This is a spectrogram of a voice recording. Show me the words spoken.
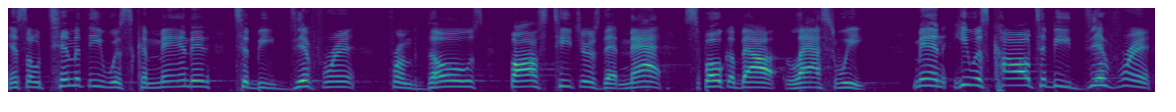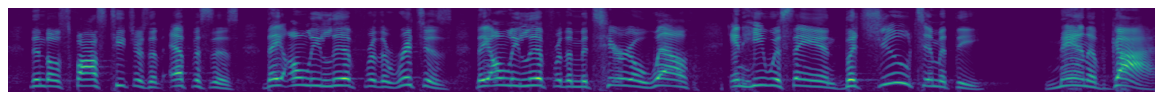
And so Timothy was commanded to be different from those false teachers that Matt spoke about last week. Man, he was called to be different than those false teachers of Ephesus. They only live for the riches, they only live for the material wealth. And he was saying, But you, Timothy, man of God,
